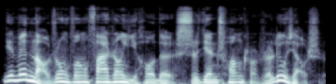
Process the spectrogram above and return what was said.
因为脑中风发生以后的时间窗口是六小时，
